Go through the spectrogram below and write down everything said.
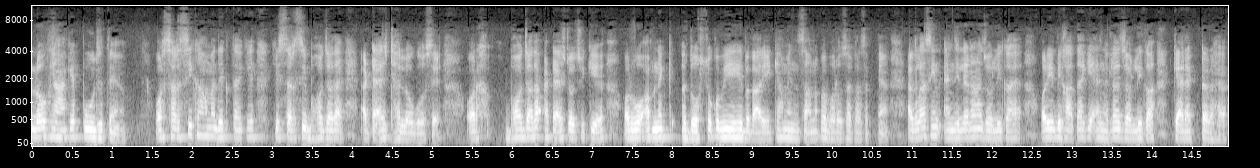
लोग यहाँ के पूजते हैं। और सरसी का हमें देखता है कि कि सरसी बहुत ज़्यादा अटैच्ड है लोगों से और बहुत ज़्यादा अटैच्ड हो चुकी है और वो अपने दोस्तों को भी यही बता रही है कि हम इंसानों पर भरोसा कर सकते हैं। अगला सीन एंजेलिना जोली का है और ये दिखाता है कि एंजेलिना जोली का कैरेक्टर है।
